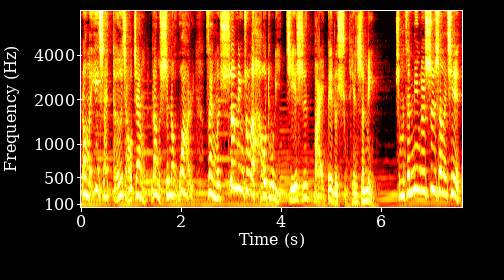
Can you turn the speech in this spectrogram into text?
让我们一起来得着这样，让神的话语在我们生命中的好土里结实百倍的属天生命。使我们在面对世上一切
